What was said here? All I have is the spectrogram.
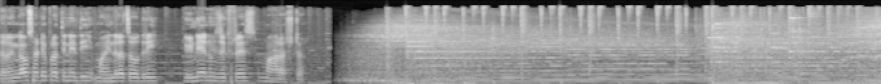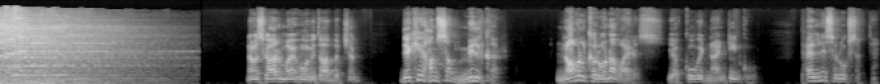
धरणगावसाठी प्रतिनिधी Mahendra Chaudhary India News Express, Maharashtra. नमस्कार, मैं हूँ अमिताभ बच्चन। देखिए, हम सब मिलकर नोवल कोरोना वायरस या कोविड 19 को फैलने से रोक सकते हैं।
